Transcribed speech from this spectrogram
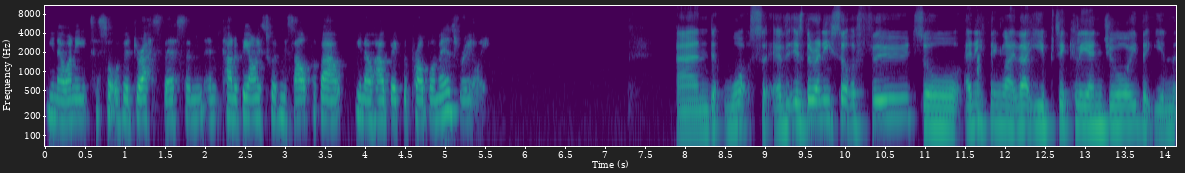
you know, I need to sort of address this and, and kind of be honest with myself about, you know, how big the problem is really. And what's, is there any sort of foods or anything like that you particularly enjoy that you,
